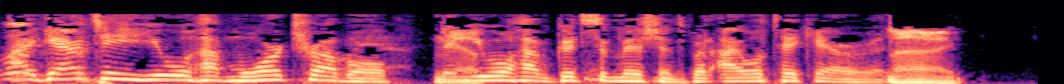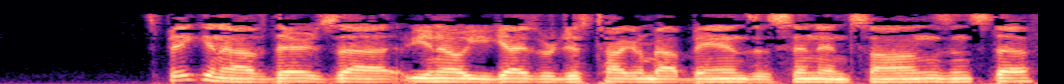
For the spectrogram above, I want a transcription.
I guarantee you, you will have more trouble than Yeah. you will have good submissions, but I will take care of it. All right. Speaking of, there's, uh, you know, you guys were just talking about bands that send in songs and stuff.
